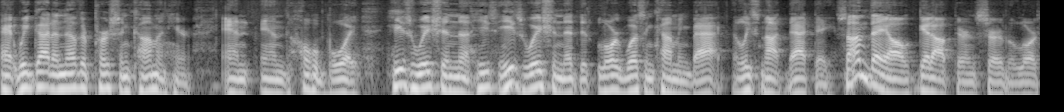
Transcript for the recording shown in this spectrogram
and we got another person coming here, and and oh boy, he's wishing that he's he's wishing that the Lord wasn't coming back. At least not that day. Someday I'll get out there and serve the Lord,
